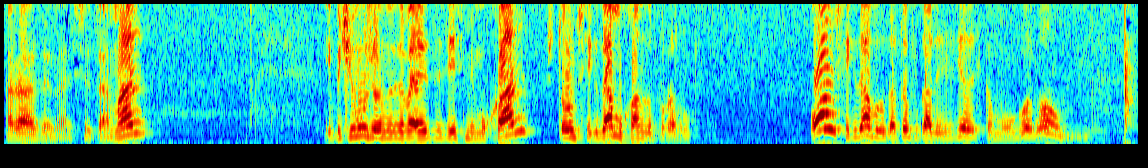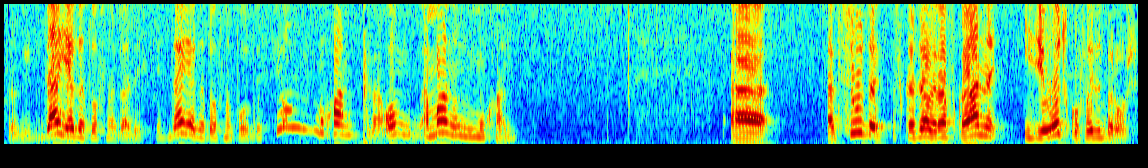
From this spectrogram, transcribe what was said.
Раза, да, все это Аман. И почему же он называется здесь Мимухан? Что он всегда Мухан Лапуранут. Он всегда был готов гадость сделать кому угодно. Ну, да, я готов на гадости. Да, я готов на подлости. Он Мухан. Да, он Аман, он Мухан. А, отсюда сказал Равкана идиот куфец брош.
